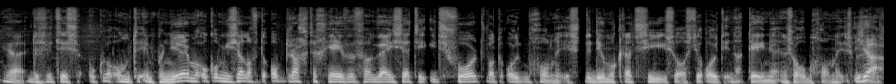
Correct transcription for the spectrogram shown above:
Ja, dus het is ook om te imponeren, maar ook om jezelf de opdracht te geven van wij zetten iets voort wat ooit begonnen is. De democratie zoals die ooit in Athene en zo begonnen is. Ja,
